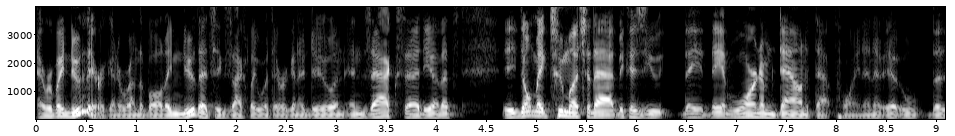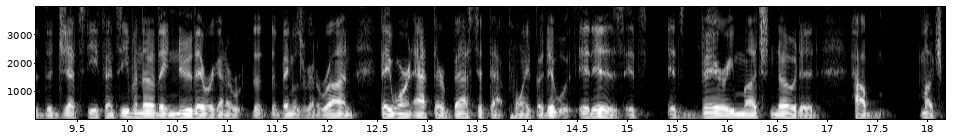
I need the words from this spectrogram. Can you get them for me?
everybody knew they were going to run the ball. They knew that's exactly what they were going to do. And, and Zach said, you know, that's, you don't make too much of that because you, they, they had worn them down at that point. And it, it, the, the Jets defense, even though they knew they were going to, the, the Bengals were going to run, they weren't at their best at that point. But it, it is, it's, it's very much noted how much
